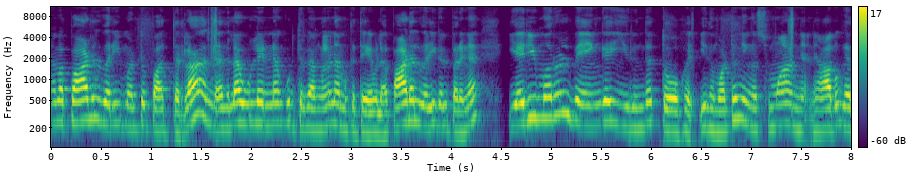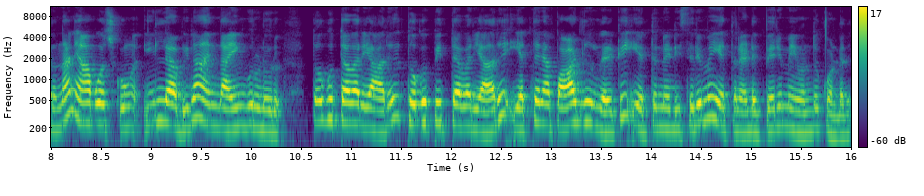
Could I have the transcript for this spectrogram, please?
நம்ம பாடல் வரி மட்டும் பார்த்துடலாம் அந்த அதெல்லாம் உள்ளே என்ன கொடுத்துருக்காங்களோ நமக்கு தேவையில்ல. பாடல் வரிகள் பாருங்கள் எரிமருள் வேங்க இருந்த தோகை. இதை மட்டும் நீங்கள் சும்மா ஞாபகம் இருந்தால் ஞாபகம் வச்சுக்கோங்க. இல்லை அப்படின்னா இந்த ஐங்குறு நூறு தொகுத்தவர் யார்? தொகுப்பித்தவர் யார்? எத்தனை பாடல்கள் இருக்குது எத்தனை அடி சிறுமை எத்தனை அடி பெருமை வந்து கொண்டது?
